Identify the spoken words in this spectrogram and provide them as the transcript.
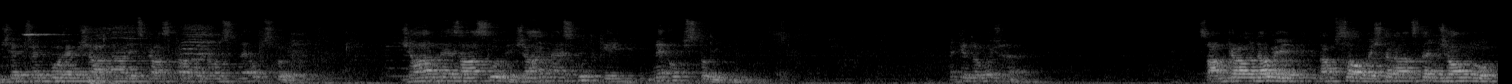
že před Bohem žádná lidská spravedlnost neobstojí. Žádné zásluhy, žádné skutky neobstojí. Je to možné? Sám král David napsal ve 14. žalmu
